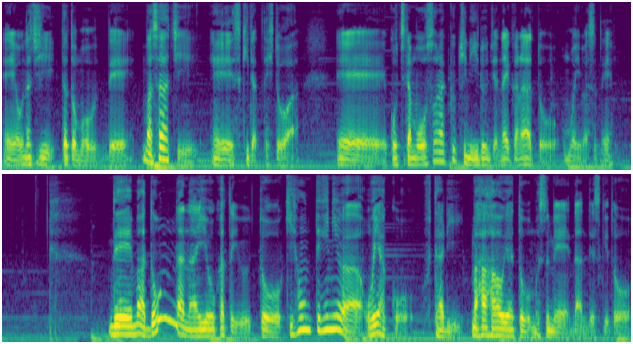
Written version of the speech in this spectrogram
えー、同じだと思うんで、まあ、サーチ、えー、好きだった人は、えー、こちらもおそらく気に入るんじゃないかなと思いますね。で、まあ、どんな内容かというと、基本的には親子2人、まあ、母親と娘なんですけど、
